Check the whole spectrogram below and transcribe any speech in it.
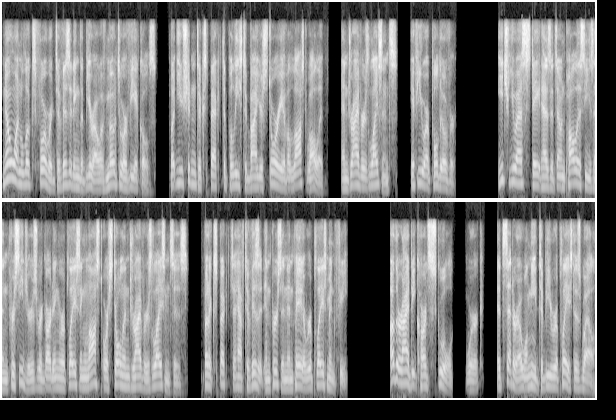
No one looks forward to visiting the Bureau of Motor Vehicles, but you shouldn't expect the police to buy your story of a lost wallet and driver's license if you are pulled over. Each U.S. state has its own policies and procedures regarding replacing lost or stolen driver's licenses, but expect to have to visit in person and pay a replacement fee. Other ID cards, school, work, etc., will need to be replaced as well.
